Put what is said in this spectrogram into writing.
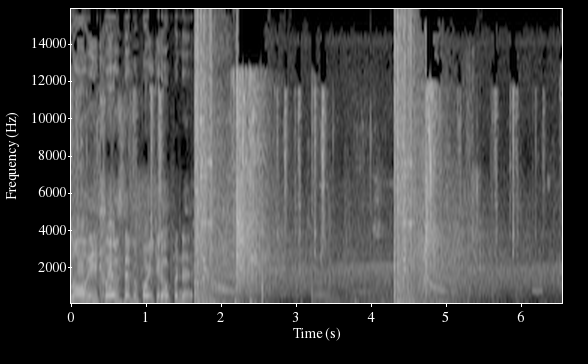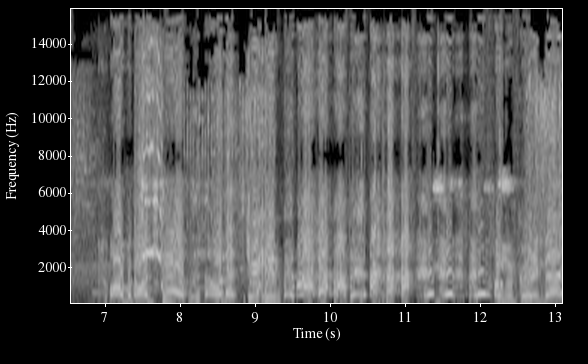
Lol, he closed it before you could open it. Oh my god, still! Oh, that scream! I'm recording that.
